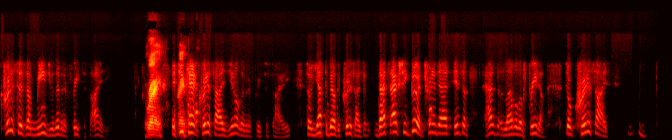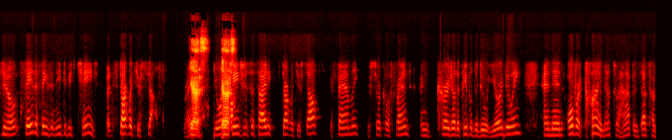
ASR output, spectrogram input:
criticism means you live in a free society. Right. If right. you can't criticize, you don't live in a free society. So you have to be able to criticize. That's actually good. Trinidad is a has a level of freedom. So criticize. You know, say the things that need to be changed, but start with yourself. Right? Yes. You want yes. to change the society? Start with yourself your family, your circle of friends, encourage other people to do what you're doing. And then over time, that's what happens. That's how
